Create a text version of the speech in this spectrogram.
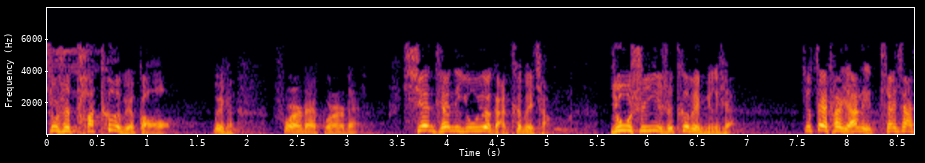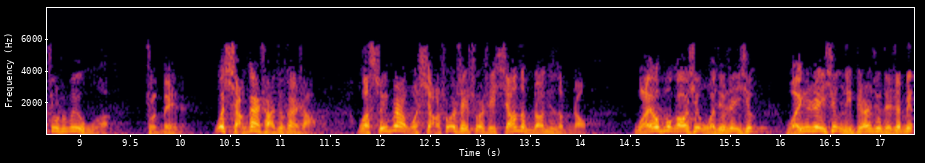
就是他特别高傲。为啥？富二代、官二代，先天的优越感特别强，优势意识特别明显。就在他眼里，天下就是为我准备的，我想干啥就干啥，我随便，我想说谁说谁，想怎么着就怎么着。我要不高兴，我就任性，我一任性，你别人就得认命。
